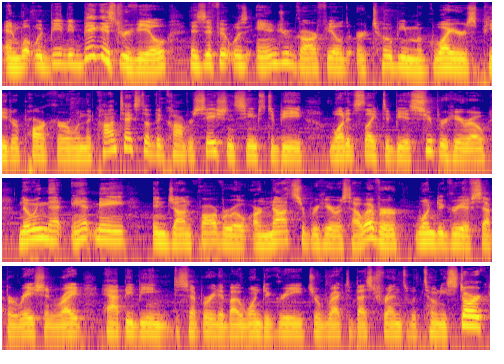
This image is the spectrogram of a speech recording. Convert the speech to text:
and what would be the biggest reveal is if it was Andrew Garfield or Tobey Maguire's Peter Parker, when the context of the conversation seems to be what it's like to be a superhero, knowing that Aunt May and Jon Favreau are not superheroes, however, one degree of separation, right? Happy being separated by one degree, direct best friends with Tony Stark,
